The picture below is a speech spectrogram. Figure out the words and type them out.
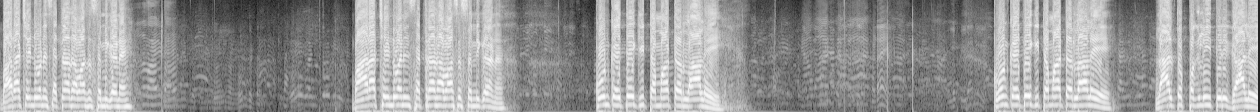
बारा चेंडू आणि सतरा धावाचं समीकरण है। बारह चेंडू आणि सतरा धावाचं समीकरण कौन कहते कि टमाटर लाल है? कौन कहते कि टमाटर लाल है? लाल तो पगली तेरी गाल है।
